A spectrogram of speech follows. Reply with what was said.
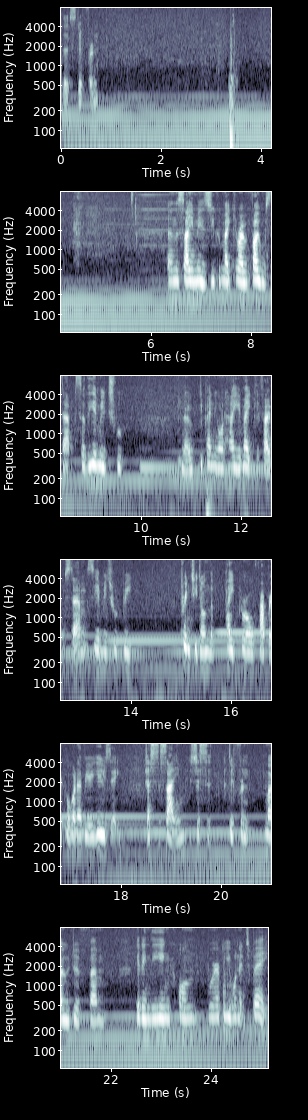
that's different. And the same is you can make your own foam stamps. So the image will, you know, depending on how you make your foam stamps, the image would be printed on the paper or fabric or whatever you're using. Just the same. It's just a, different mode of um, getting the ink on wherever you want it to be.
